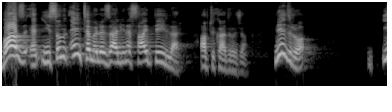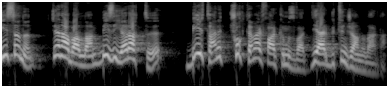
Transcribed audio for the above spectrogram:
bazı yani insanın en temel özelliğine sahip değiller Abdülkadir Hocam. Nedir o? İnsanın Cenab-ı Allah'ın bizi yarattığı bir tane çok temel farkımız var diğer bütün canlılardan.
